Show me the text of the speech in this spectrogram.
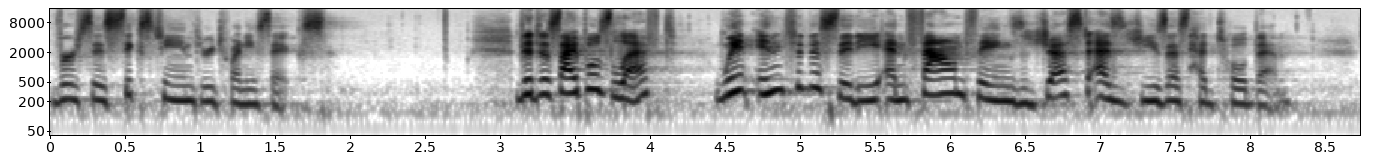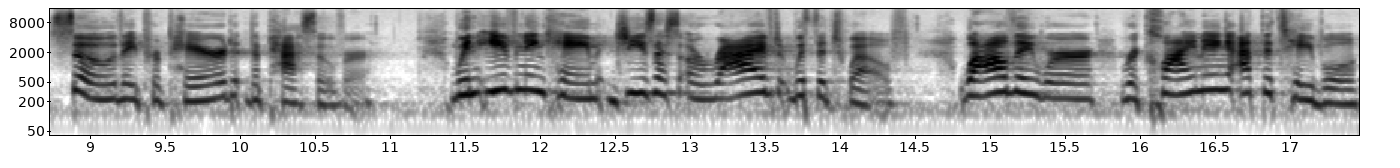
verses 16 through 26. The disciples left went into the city and found things just as Jesus had told them. So they prepared the Passover. When evening came, Jesus arrived with the twelve. While they were reclining at the table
